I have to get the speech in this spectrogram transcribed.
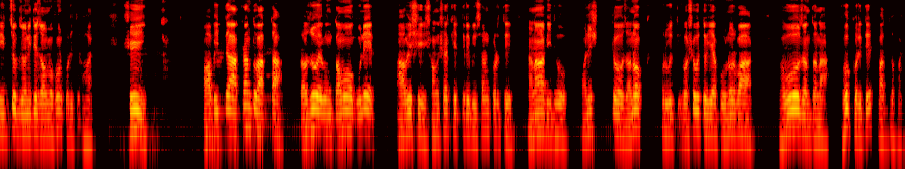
তির্যক জনিতে জন্মগ্রহণ করিতে হয়। সেই অবিদ্যা আক্রান্ত আত্মা, রজ এবং তম গুণের আবেশে সংসার ক্ষেত্রে বিচরণ করতে নানাবিধ অনিষ্টজনক প্রবৃত্তি বশবর্তী হইয়া পুনর্বার ভব যন্ত্রণা ভোগ করিতে বাধ্য হয়।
